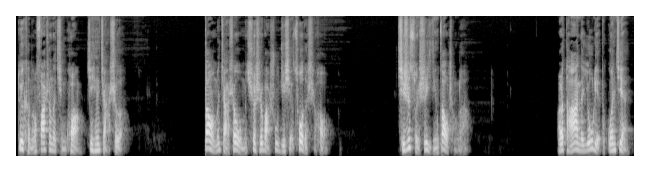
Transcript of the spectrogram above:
对可能发生的情况进行假设。当我们假设我们确实把数据写错的时候，其实损失已经造成了。而答案的优劣的关键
